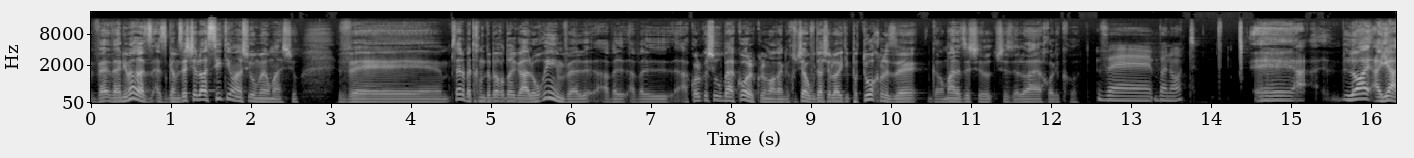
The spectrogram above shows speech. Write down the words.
ואני אומר, אז, אז גם זה שלא עשיתי משהו אומר משהו. ובסדר, בטח נדבר עוד רגע על הורים, ועל, אבל, אבל הכל קשור בהכל. כלומר, אני חושב שהעובדה שלא הייתי פתוח לזה, גרמה לזה ש, שזה לא היה יכול לקרות. ובנות? אה, לא היה,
